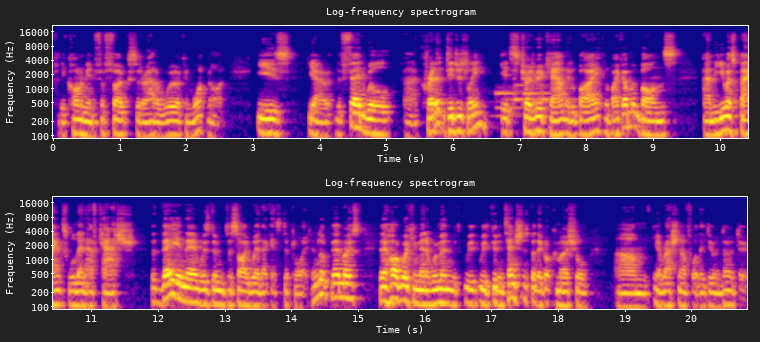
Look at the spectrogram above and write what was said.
for the economy and for folks that are out of work and whatnot is you know the Fed will uh, credit digitally its treasury account. It'll buy it'll buy government bonds, and the U.S. banks will then have cash that they, in their wisdom, decide where that gets deployed. And look, they're most they're hardworking men and women with, with, with good intentions, but they've got commercial um, you know, rationale for what they do and don't do.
